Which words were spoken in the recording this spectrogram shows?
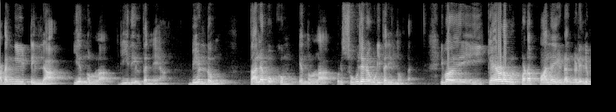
അടങ്ങിയിട്ടില്ല എന്നുള്ള രീതിയിൽ തന്നെയാണ്. വീണ്ടും തല പൊക്കും എന്നുള്ള ഒരു സൂചന കൂടി തരുന്നുണ്ട്. ഇപ്പോൾ ഈ കേരളം ഉൾപ്പെടെ പലയിടങ്ങളിലും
